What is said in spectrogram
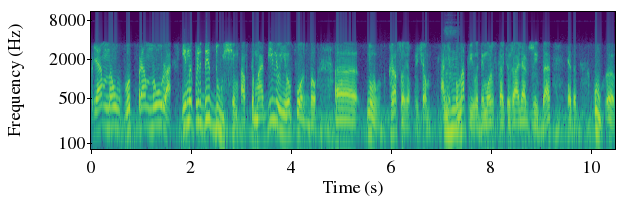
прям на, вот прям на ура. И на предыдущем автомобиле у него Форд был, э, ну, кроссовер причем. А нет, полноприводный, можно сказать, уже а-ля джип, да? Этот, э,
